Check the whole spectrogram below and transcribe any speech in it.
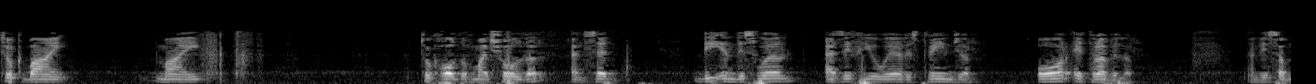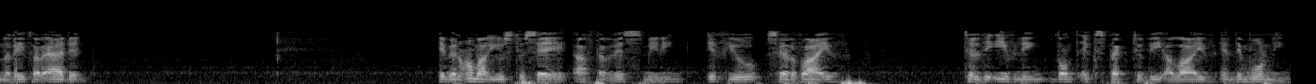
took by my took hold of my shoulder and said, Be in this world as if you were a stranger or a traveler. And the sub-narrator added, Ibn Umar used to say after this meaning, if you survive till the evening, don't expect to be alive in the morning.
